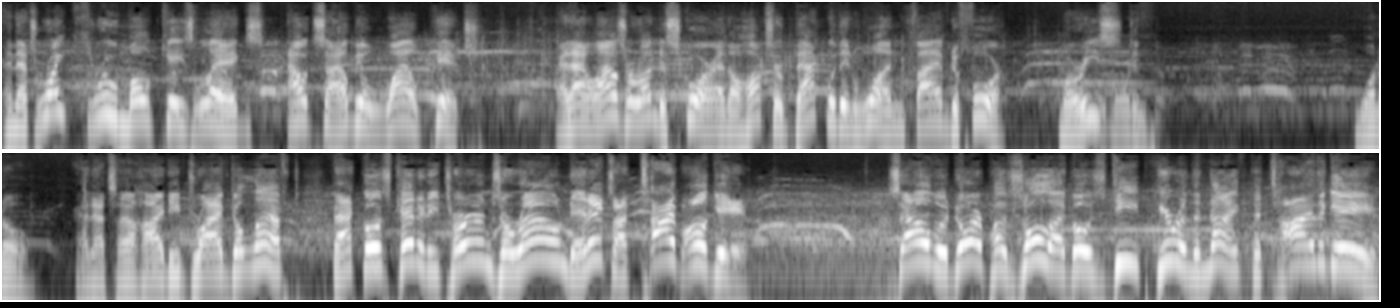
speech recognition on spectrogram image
And that's right through Mulcahy's legs outside. It'll be a wild pitch. And that allows a run to score, and the Hawks are back within one, five to four. Maurice Morton. 1 0. And that's a high deep drive to left. Back goes Kennedy, turns around, and it's a tie ball game. Salvador Pizzola goes deep here in the ninth to tie the game.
